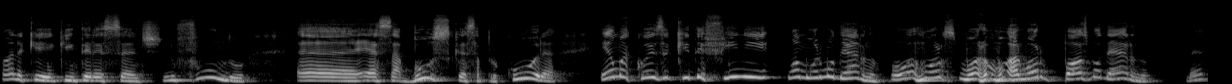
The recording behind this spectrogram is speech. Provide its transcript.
Olha que, que interessante. No fundo, eh, essa busca, essa procura, é uma coisa que define o amor moderno, ou amor, mo- amor pós-moderno, né?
